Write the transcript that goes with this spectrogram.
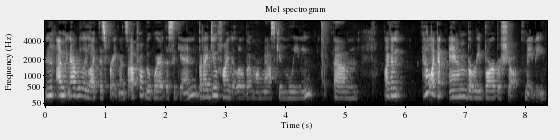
Mm, I mean, I really like this fragrance. I'll probably wear this again, but I do find it a little bit more masculine leaning, um, like an kind of like an ambery barbershop, maybe.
